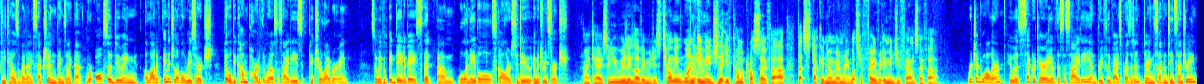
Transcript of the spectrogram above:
details of a dissection, things like that. We're also doing a lot of image level research that will become part of the Royal Society's picture library. So we have a big database that um, will enable scholars to do image research. Okay, so you really love images. Tell me one do. image that you've come across so far that's stuck in your memory. What's your favourite image you've found so far? Richard Waller, who was secretary of the society and briefly vice president during the 17th century,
